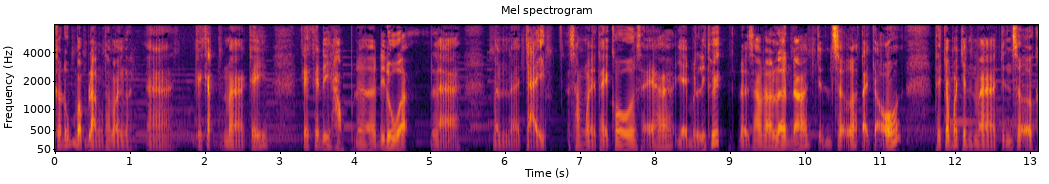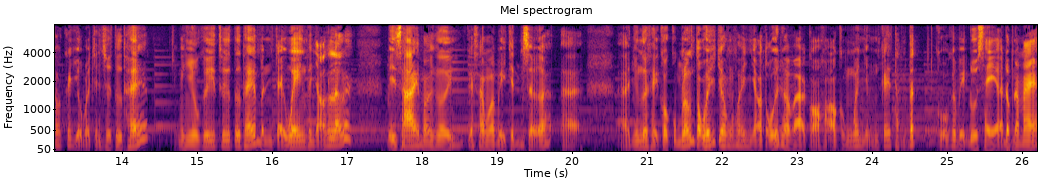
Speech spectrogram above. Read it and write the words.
có đúng một lần thôi mọi người. À, cái cách mà cái cái cái đi học đi đua á là mình chạy xong rồi thầy cô sẽ dạy mình lý thuyết rồi sau đó lên đó chỉnh sửa tại chỗ. Thì trong quá trình mà chỉnh sửa có cái vụ mà chỉnh sửa tư thế nhiều cái tư, tư thế mình chạy quen từ nhỏ tới lớn á bị sai mọi người cái xong rồi bị chỉnh sửa. À, à, những người thầy cô cũng lớn tuổi chứ không phải nhỏ tuổi đâu và còn họ cũng có những cái thành tích của cái việc đua xe ở Đông Nam Á.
